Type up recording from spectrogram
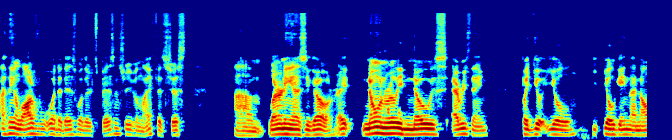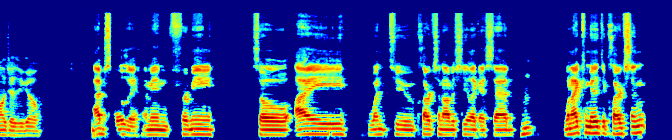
I think a lot of what it is, whether it's business or even life, it's just um, learning as you go, right? No one really knows everything, but you, you'll you'll gain that knowledge as you go. Absolutely. I mean, for me, so I went to Clarkson, obviously, like I said. Mm-hmm. When I committed to Clarkson,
